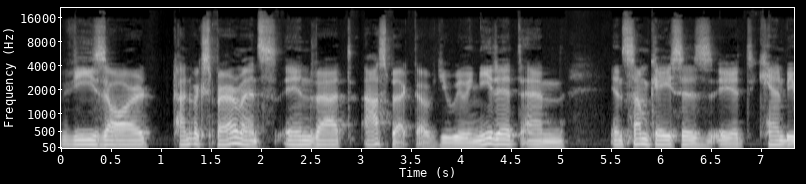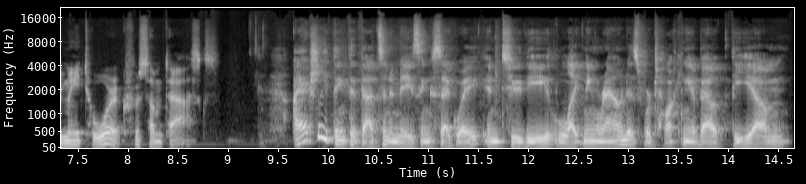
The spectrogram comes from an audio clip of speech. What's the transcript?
these are kind of experiments in that aspect of you really need it. And in some cases, it can be made to work for some tasks. I actually think that that's an amazing segue into the lightning round as we're talking about the um,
